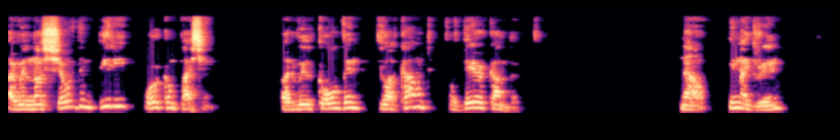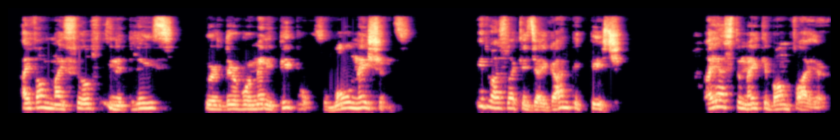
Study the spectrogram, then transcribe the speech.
I will not show them pity or compassion, but will call them to account for their conduct. Now, in my dream, I found myself in a place where there were many people from all nations. It was like a gigantic beach. I asked to make a bonfire,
